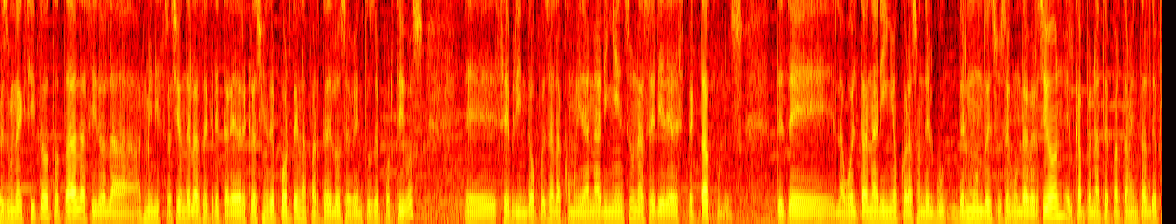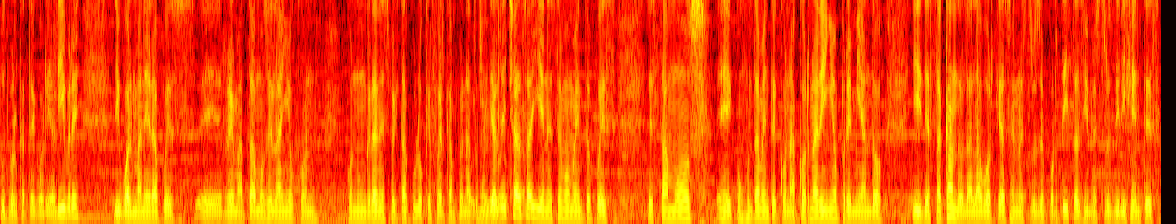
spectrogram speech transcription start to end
pues un éxito total ha sido la administración de la Secretaría de Recreación y Deporte en la parte de los eventos deportivos. Eh, se brindó pues a la comunidad nariñense una serie de espectáculos, desde la Vuelta a Nariño, Corazón del, Mundo en su segunda versión, el Campeonato Departamental de Fútbol categoría libre. De igual manera pues eh, rematamos el año con, con un gran espectáculo que fue el Campeonato Mundial de Chaza y en este momento pues estamos eh, conjuntamente con Acor Nariño premiando y destacando la labor que hacen nuestros deportistas y nuestros dirigentes.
